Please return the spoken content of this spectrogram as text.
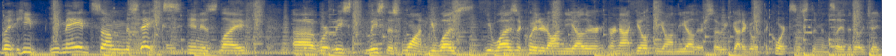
but he he made some mistakes in his life, uh, or at least at least this one. He was he was acquitted on the other, or not guilty on the other. So we got to go with the court system and say that OJ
